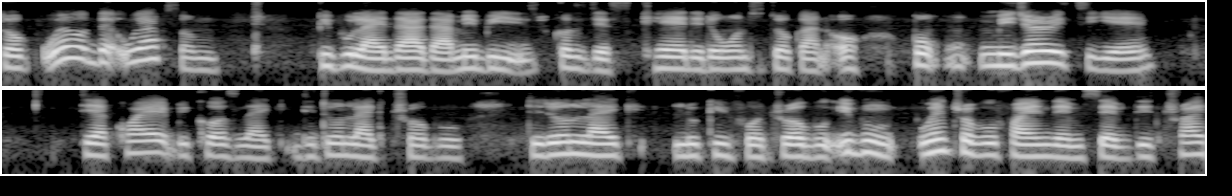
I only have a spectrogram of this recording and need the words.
talk. Well, the, we have some people like that that maybe it's because they're scared, they don't want to talk and oh but majority yeah they are quiet because like they don't like trouble. They don't like looking for trouble. Even when trouble find themselves they try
